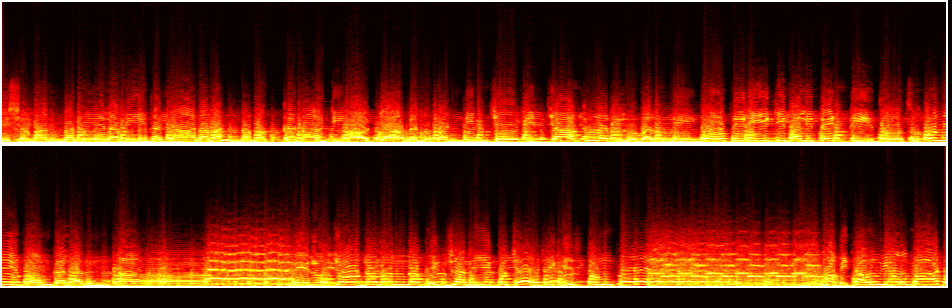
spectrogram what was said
దేశమన్న నేల మీద జ్ఞానమన్న మొక్క నాటి భాగ్యాలను పండించే విద్యార్థుల విలువల్ని దోపిడీకి బలిపెట్టి దోచుకునే దొంగలంతా. నిరుద్యోగమన్న భిక్ష నీకు చేతికిస్తుంటే భవితవ్యం బాట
